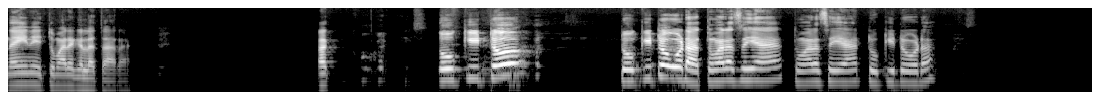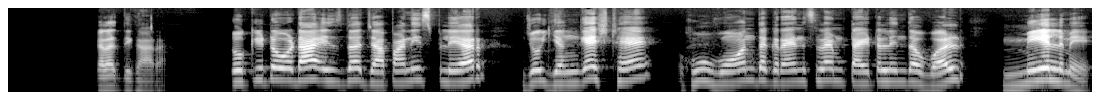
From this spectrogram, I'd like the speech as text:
नहीं नहीं, तुम्हारे गलत आ रहा है। टोकीटो टोकीटो ओडा, तुम्हारा सही आया, तुम्हारा सही आया, टोकीटो ओडा। गलत दिखा रहा। Tokito Oda is the Japanese player जो यंगेस्ट है who won the grand slam title in the world male में.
